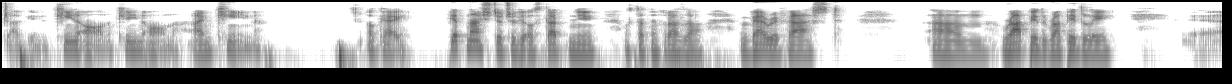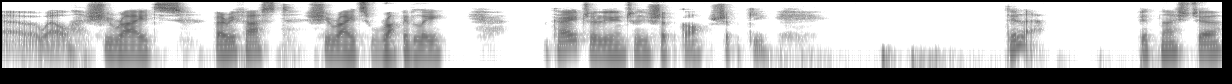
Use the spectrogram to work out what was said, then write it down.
jogging. Keen on, keen on. I'm keen. Ok. 15, czyli ostatni, ostatnia fraza. Very fast. Um, rapid, rapidly. Uh, well, she writes very fast. She writes rapidly. Ok, czyli, czyli szybko, szybki. Tyle. 15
